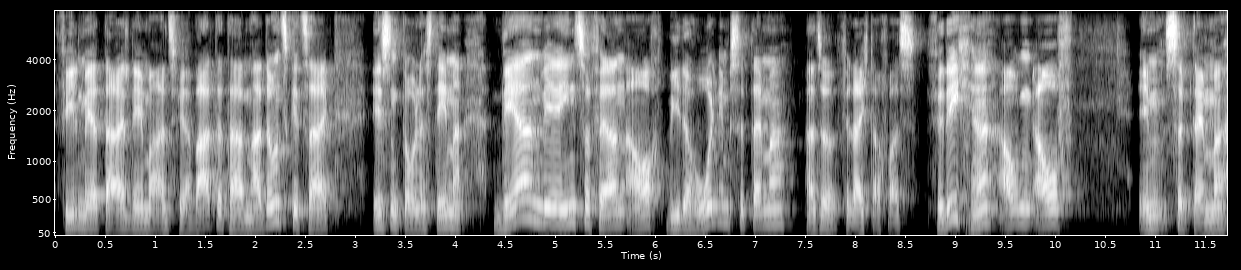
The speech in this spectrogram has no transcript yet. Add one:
viel mehr Teilnehmer, als wir erwartet haben, hat uns gezeigt, ist ein tolles Thema. Werden wir insofern auch wiederholen im September, also vielleicht auch was für dich, ja? Augen auf. Im September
